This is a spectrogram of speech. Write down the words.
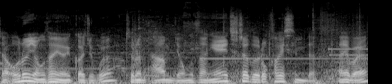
자 오늘 영상 여기까지고요. 저는 다음 영상에 찾아오도록 하겠습니다. 다음에 봐요.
